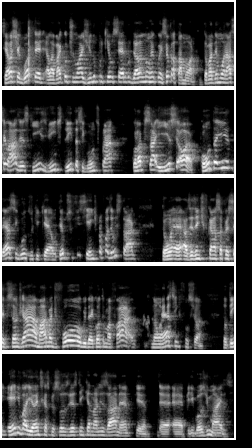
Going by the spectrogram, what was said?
se ela chegou até, ela vai continuar agindo porque o cérebro dela não reconheceu que ela está morta. Então vai demorar, sei lá, às vezes 15, 20, 30 segundos para colapsar. E isso, ó, conta aí 10 segundos o que, que é, o tempo suficiente para fazer um estrago. Então, é, às vezes a gente fica nessa percepção de, ah, uma arma de fogo, e daí contra uma faca. Não é assim que funciona. Então tem N variantes que as pessoas às vezes têm que analisar, né? Porque é, é perigoso demais. Assim.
